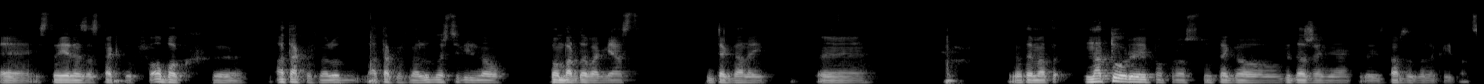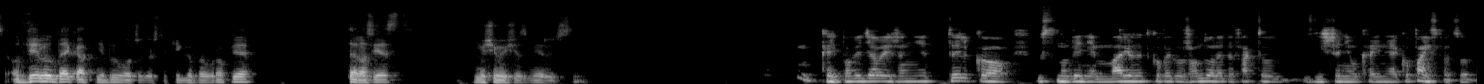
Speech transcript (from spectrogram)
E, jest to jeden z aspektów obok e, ataków na, lud ataków na ludność cywilną, bombardowań miast i tak. E, na temat natury po prostu tego wydarzenia, które jest bardzo daleko idące. Od wielu dekad nie było czegoś takiego w Europie. Teraz jest. Musimy się zmierzyć z tym. Okej, okay, powiedziałeś, że nie tylko ustanowienie marionetkowego rządu, ale de facto zniszczenie Ukrainy jako państwa. Co,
